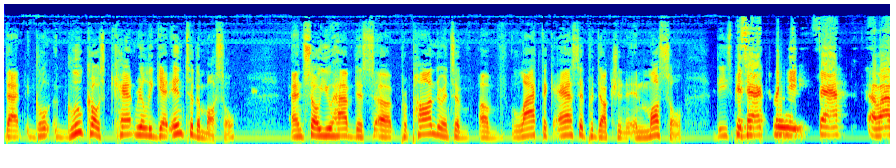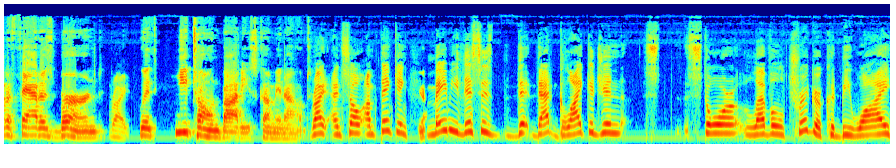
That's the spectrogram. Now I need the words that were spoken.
that gl- glucose can't really get into the muscle, and so you have this uh, preponderance of, of lactic acid production in muscle. These people, It's actually fat. A lot of fat is burned, Right. With ketone bodies coming out. Right. And so I'm thinking Yeah. maybe this is th- that glycogen s- store level trigger could be why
